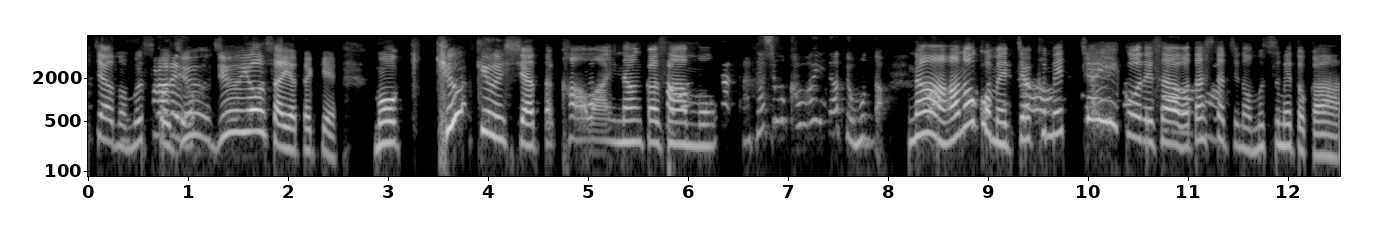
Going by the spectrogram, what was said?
ーちゃんの息子怒られよ10 14歳やったっけ？もうキュンキュンしちゃった。かわいい。なんかさ、も私も可愛いなって思った。なあ、あの子めっちゃく、めっちゃいい子でさ、私たちの娘とか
